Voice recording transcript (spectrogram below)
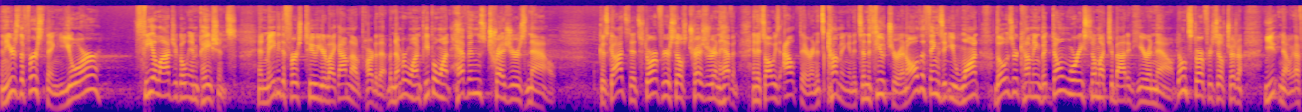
And here's the first thing your theological impatience. And maybe the first two, you're like, I'm not a part of that. But number one, people want heaven's treasures now. Because God said, store up for yourselves treasure in heaven. And it's always out there and it's coming and it's in the future. And all the things that you want, those are coming, but don't worry so much about it here and now. Don't store up for yourself treasure. You no, I've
